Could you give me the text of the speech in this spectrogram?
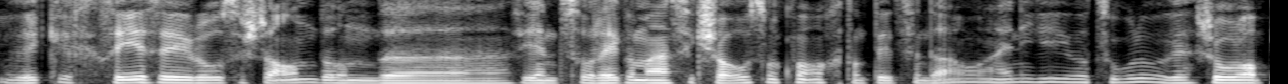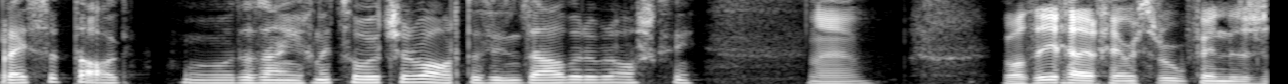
wirklich sehr, sehr großer Stand und äh, sie haben so regelmäßig Shows noch gemacht und dort sind auch einige, die zuschauen. Schon am Pressetag, wo das eigentlich nicht so würdest erwarten. Sie sind selber überrascht gewesen. Ja. Was ich eigentlich immer so finde, ist,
